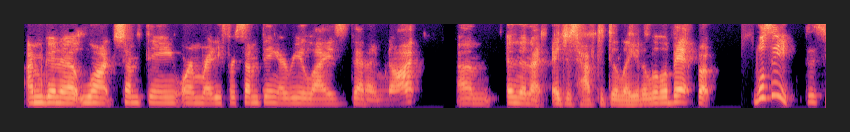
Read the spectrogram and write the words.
I'm going to launch something or I'm ready for something, I realize that I'm not. Um, and then I, I just have to delay it a little bit, but we'll see. This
